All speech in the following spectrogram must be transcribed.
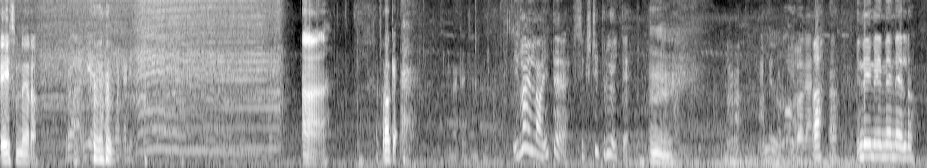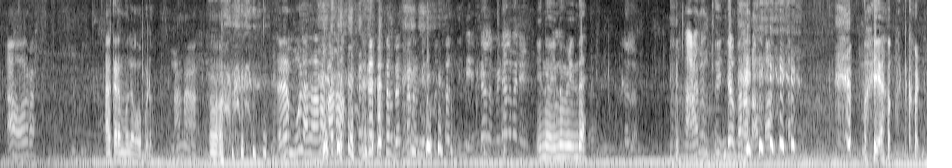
ಏಯ್ ಸುಮ್ಮನೆ ಇರೋ ಹಾಂ ಓಕೆ ಇಲ್ಲ ಇಲ್ಲ ಐತೆ ಸಿಕ್ಸ್ಟಿ ತ್ರೀ ಐತೆ ಹ್ಮ್ ಆಮೇಲೆ ಇವಾಗ ಹಿಂದೆ ಹಿಂದೆ ಹಿಂದೆ ಹಿಂದೆ ಎಲ್ಲರೂ ಆ ಹೋಗ್ರ ಆ ಕಡೆ ಮೂಲೆ ಹೋಗ್ಬಿಡು ನಾನಾ ಹ್ಞೂ ಏ ಮೂಲ ಅಲ್ಲ ಅಲ್ಲ, ಬೇಡ ಬೇಕಾದ್ರೆ ನೀನ್ ಕುತ್ಕೊಳ್ತೀನಿ. ಇನ್ನು ಇನ್ನು ಹಿಂದೆ ನಾನಂತೂ ಹಿಂದೆ ಬರಲ್ಲಪ್ಪ. ಭಯ ಪಟ್ಕೊಂಡು.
